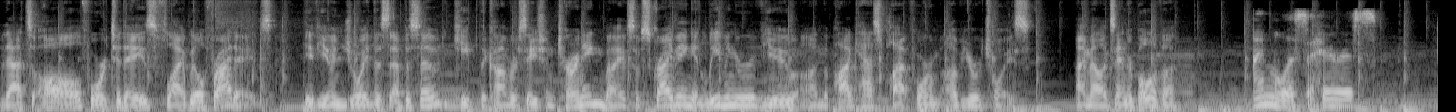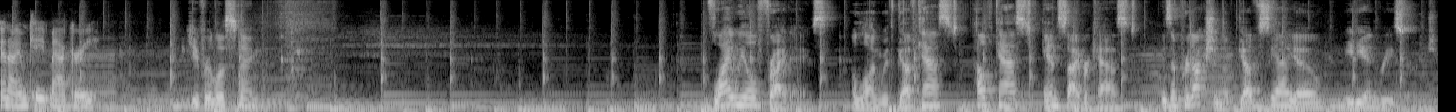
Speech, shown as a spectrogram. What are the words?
that's all for today's Flywheel Fridays. If you enjoyed this episode, keep the conversation turning by subscribing and leaving a review on the podcast platform of your choice. I'm Alexander Bulova. I'm Melissa Harris. And I'm Kate Macri. Thank you for listening. Flywheel Fridays, along with GovCast, HealthCast, and Cybercast, is a production of GovCIO Media and Research.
